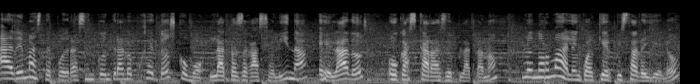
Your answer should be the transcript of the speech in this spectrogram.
además te podrás encontrar objetos como latas de gasolina, helados o cáscaras de plátano, lo normal en cualquier pista de hielo.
